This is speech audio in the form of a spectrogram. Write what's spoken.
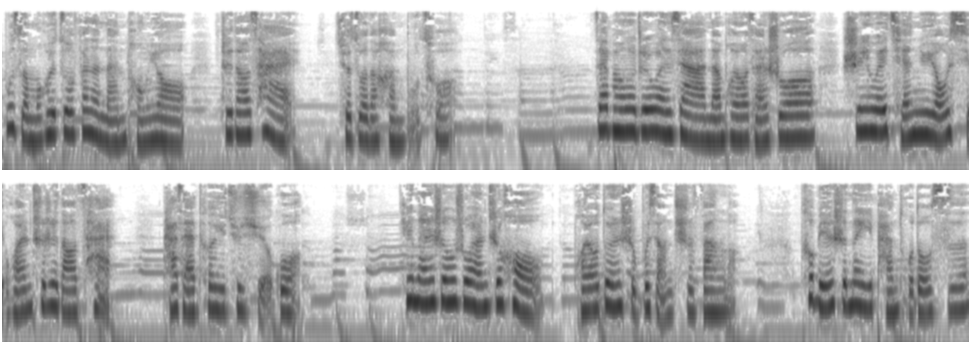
不怎么会做饭的男朋友这道菜却做得很不错。在朋友的追问下，男朋友才说是因为前女友喜欢吃这道菜，他才特意去学过。听男生说完之后，朋友顿时不想吃饭了，特别是那一盘土豆丝，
